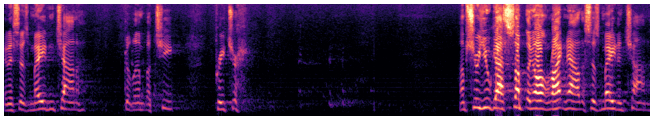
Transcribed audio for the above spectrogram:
and it says made in China, because I'm a cheap preacher. I'm sure you got something on right now that says made in China.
